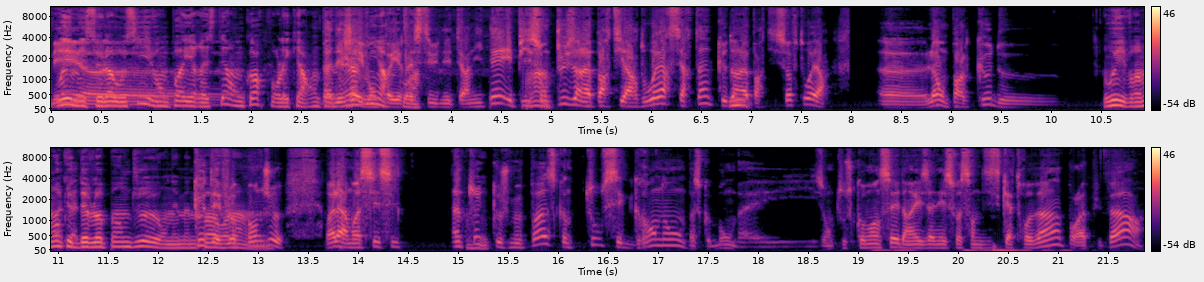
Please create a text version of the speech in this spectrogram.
oui, mais ceux-là euh, aussi, ils vont pas y rester encore pour les 40 bah, années déjà, ils vont venir, pas y quoi. rester une éternité. Et puis, ils sont plus dans la partie hardware, certains, que dans Mm. la partie software. Euh, là, on parle que de Oui, vraiment que de développement de jeu, on est même que pas développement voilà. de jeu. Voilà, moi, c'est un truc Oui. que je me pose quand tous ces grands noms, parce que bon, bah, ils ont tous commencé dans les années 70-80 pour la plupart.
